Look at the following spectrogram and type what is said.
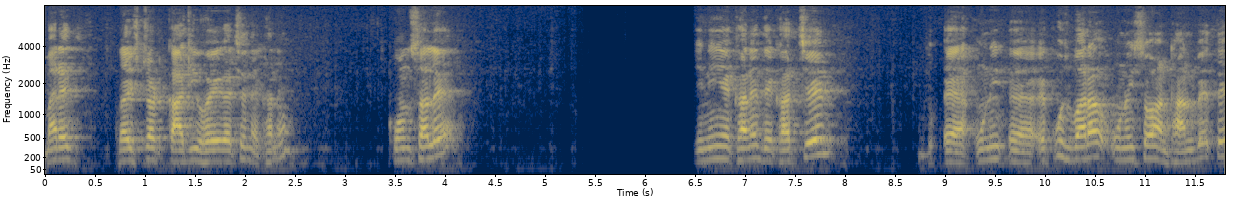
ম্যারেজ রেজিস্টার্ড কাজী হয়ে গেছেন এখানে। কোন সালে? ইনি এখানে দেখাচ্ছেন উনি একুশ বারো উনিশশো আটানব্বইতে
